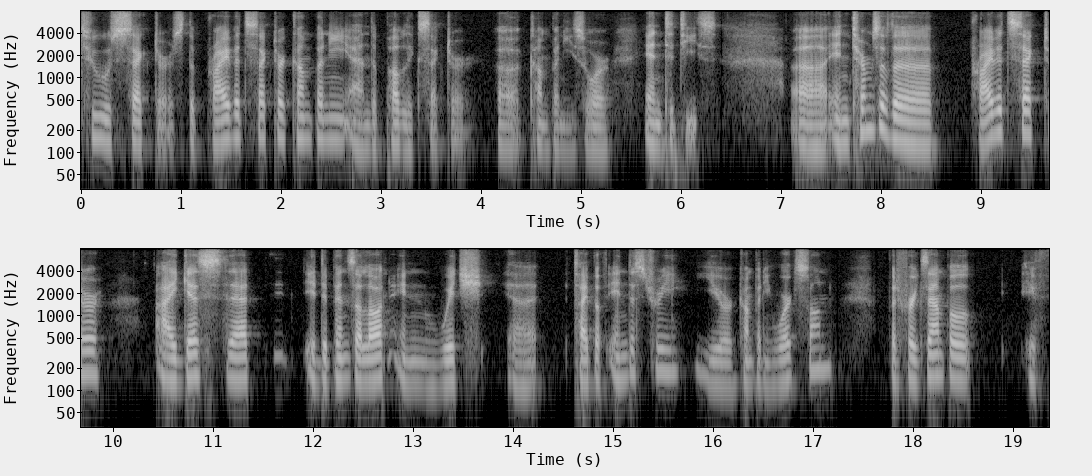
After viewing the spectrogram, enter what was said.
two sectors the private sector company and the public sector uh, companies or entities uh, in terms of the private sector, I guess that it depends a lot in which uh, type of industry your company works on. But for example, if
